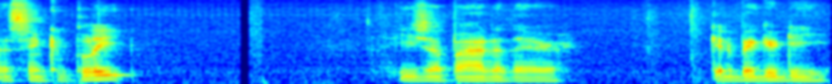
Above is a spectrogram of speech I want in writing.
That's incomplete. He's up out of there. Get a bigger D.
